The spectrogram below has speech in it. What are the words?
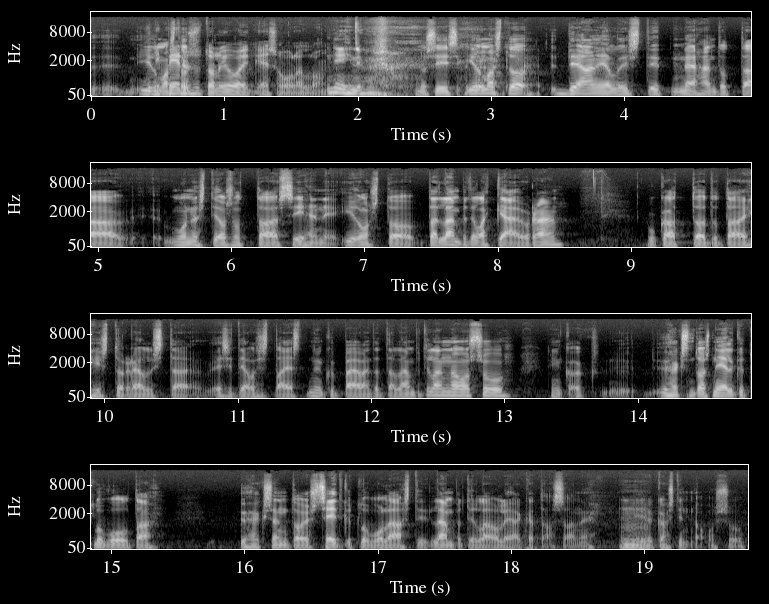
Eli ilmasto, persut oli oikeassa all along. Niin, niin. no siis ilmastodenialistit, nehän tota, monesti osoittaa siihen ilmasto- tai lämpötilakäyrään, kun katsoo tota historiallista esiteollisesta ajasta nykypäivän tätä lämpötilan nousua, niin 1940-luvulta 1970-luvulle asti lämpötila oli aika tasainen, mm. ei oikeasti nousu.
